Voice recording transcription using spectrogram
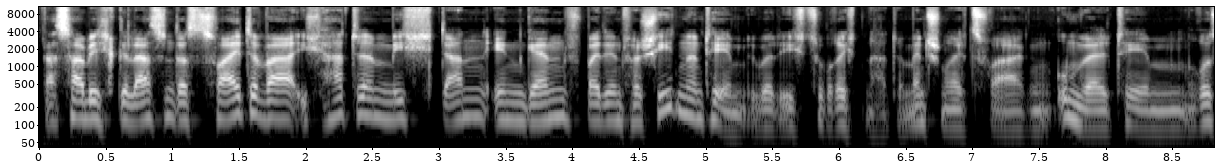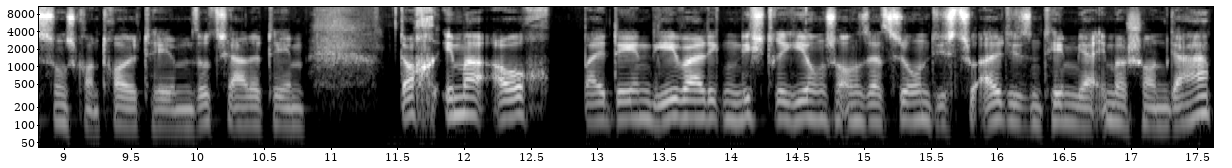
Das habe ich gelassen. Das zweite war, ich hatte mich dann in Genf bei den verschiedenen Themen, über die ich zu berichten hatte, Menschenrechtsfragen, Umweltthemen, Rüstungskontrollthemen, soziale Themen, doch immer auch bei den jeweiligen Nichtregierungsorganisationen, die es zu all diesen Themen ja immer schon gab,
